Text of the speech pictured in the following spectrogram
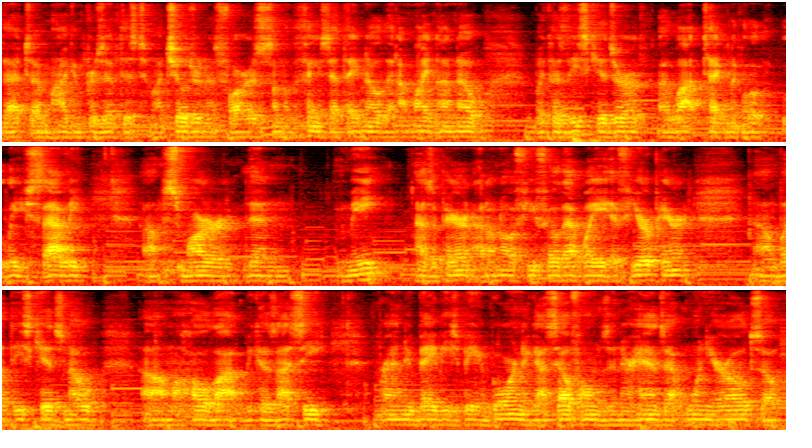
that um, I can present this to my children as far as some of the things that they know that I might not know, because these kids are a lot technically savvy, um, smarter than me as a parent. I don't know if you feel that way if you're a parent, um, but these kids know um, a whole lot because I see brand new babies being born. They got cell phones in their hands at one year old. So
